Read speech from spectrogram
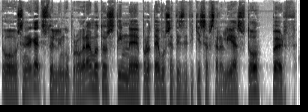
ο συνεργάτης του ελληνικού προγράμματος στην ε, πρωτεύουσα της Δυτικής Αυστραλίας, στο Perth.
